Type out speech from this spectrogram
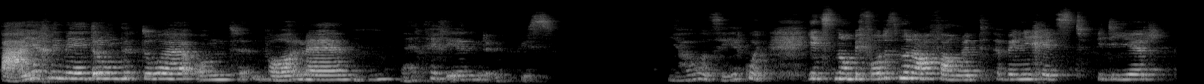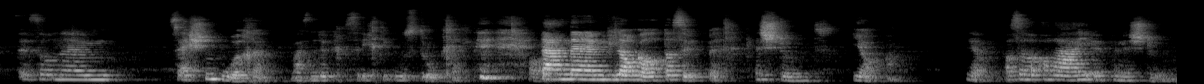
Beine ein bisschen mehr drunter tun und wahrnehmen, mhm. merke ich irgendetwas. Ja, sehr gut. Jetzt noch, bevor wir anfangen, wenn ich jetzt bei dir so eine Session buche, ich weiß nicht, ob ich das richtig ausdrücke, dann ähm, wie lange geht das etwa? Eine Stunde. Ja. Ja, also allein etwa eine Stunde.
